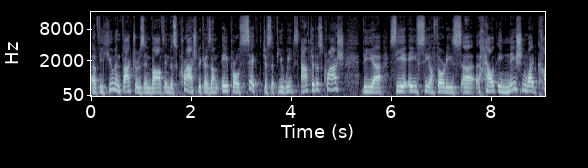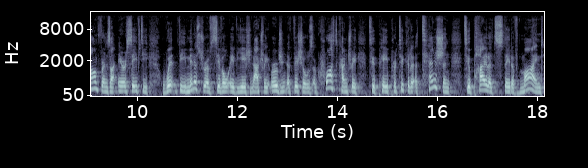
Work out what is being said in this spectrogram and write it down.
of the human factors involved in this crash. Because on April 6th, just a few weeks after this crash, the uh, CAAC authorities uh, held a nationwide conference on air safety with the Minister of Civil Aviation, actually urging officials across the country to pay particular attention to pilots' state of mind,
